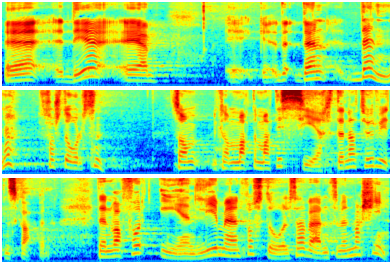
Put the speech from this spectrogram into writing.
Eh, det er eh, den, Denne forståelsen som liksom, matematiserte naturvitenskapen, den var forenlig med en forståelse av verden som en maskin.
